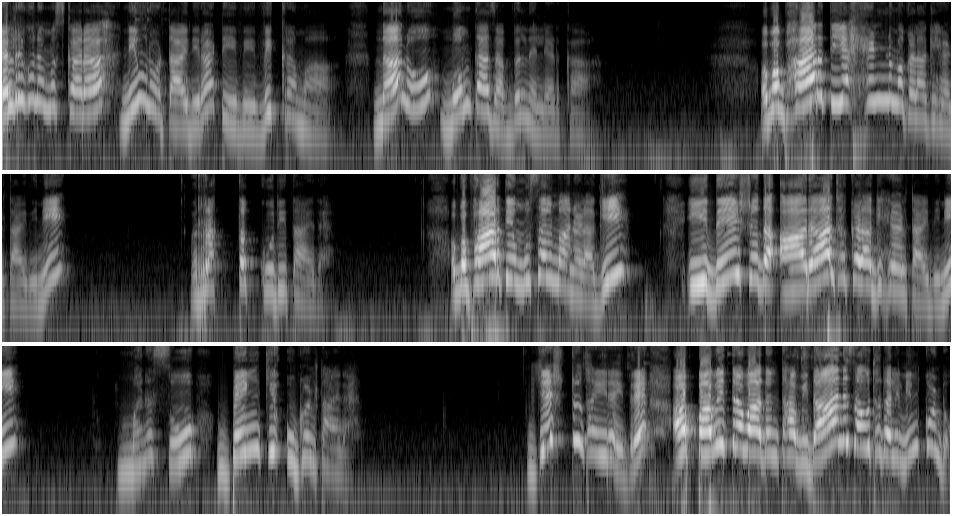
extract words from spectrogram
ಎಲ್ರಿಗೂ ನಮಸ್ಕಾರ. ನೀವು ನೋಡ್ತಾ ಇದ್ದೀರಾ ಟಿವಿ ವಿಕ್ರಮ. ನಾನು ಮುಮ್ತಾಜ್ ಅಬ್ದುಲ್ ನೆಲ್ಯಡ್ಕ. ಒಬ್ಬ ಭಾರತೀಯ ಹೆಣ್ಣು ಮಗಳಾಗಿ ಹೇಳ್ತಾ ಇದ್ದೀನಿ. ರಕ್ತ ಕುದೀತಾ ಇದೆ. ಒಬ್ಬ ಭಾರತೀಯ ಮುಸಲ್ಮಾನಳಾಗಿ ಈ ದೇಶದ ಆರಾಧಕಳಾಗಿ ಹೇಳ್ತಾ ಇದ್ದೀನಿ. ಮನಸ್ಸು ಬೆಂಕಿ ಉಗುಳ್ತಾ ಇದೆ. ಎಷ್ಟು ಧೈರ್ಯ ಇದ್ರೆ ಆ ಪವಿತ್ರವಾದಂತಹ ವಿಧಾನಸೌಧದಲ್ಲಿ ನಿಂತ್ಕೊಂಡು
